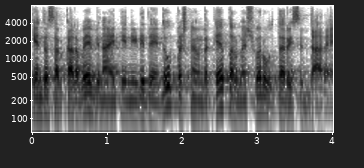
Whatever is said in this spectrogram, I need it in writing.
ಕೇಂದ್ರ ಸರ್ಕಾರವೇ ವಿನಾಯಿತಿ ನೀಡಿದೆ ಎಂದು ಪ್ರಶ್ನೆಯೊಂದಕ್ಕೆ ಪರಮೇಶ್ವರ್ ಉತ್ತರಿಸಿದ್ದಾರೆ.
